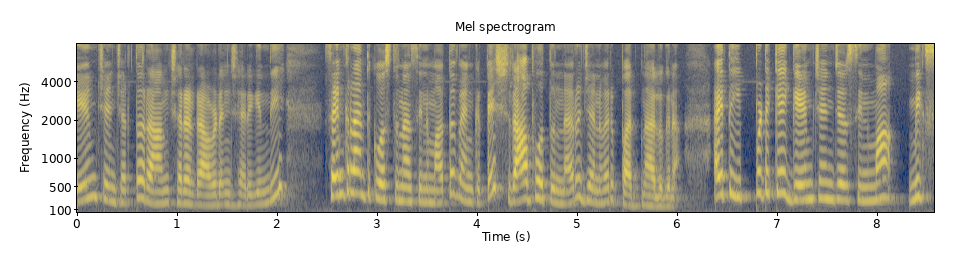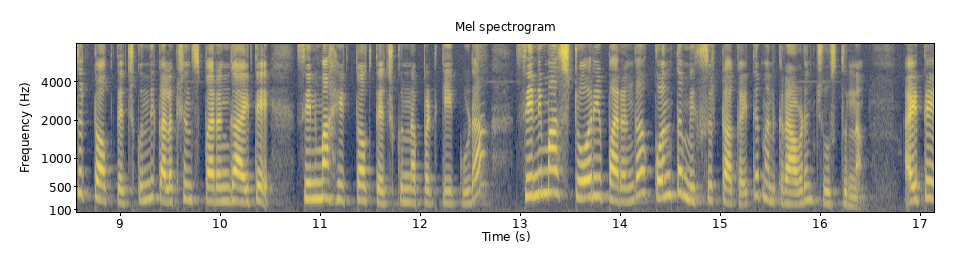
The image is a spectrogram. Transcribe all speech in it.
గేమ్ చేంజర్తో రామ్ చరణ్ రావడం జరిగింది. సంక్రాంతికి వస్తున్న సినిమాతో వెంకటేష్ రాబోతున్నారు జనవరి పద్నాలుగున. అయితే ఇప్పటికే గేమ్ చేంజర్ సినిమా మిక్స్డ్ టాక్ తెచ్చుకుంది. కలెక్షన్స్ పరంగా అయితే సినిమా హిట్ టాక్ తెచ్చుకున్నప్పటికీ కూడా సినిమా స్టోరీ పరంగా కొంత మిక్స్డ్ టాక్ అయితే మనకు రావడం చూస్తున్నాం. అయితే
